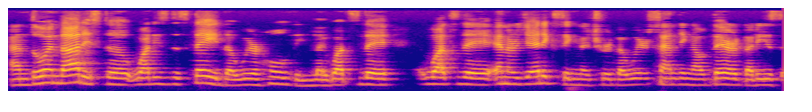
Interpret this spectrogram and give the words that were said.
and doing that is the what is the state that we're holding? Like what's the what's the energetic signature that we're sending out there that is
